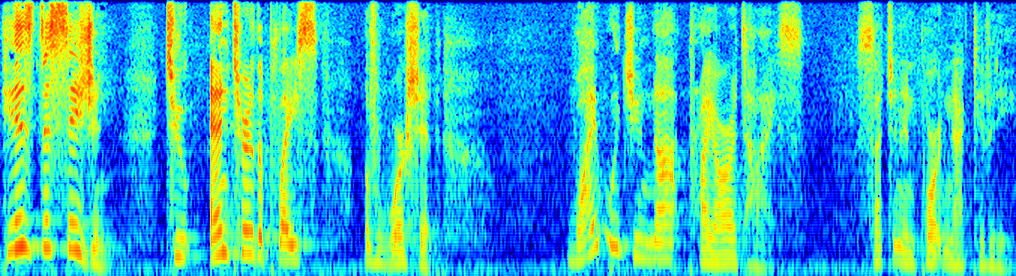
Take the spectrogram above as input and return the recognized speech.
his decision to enter the place of worship. Why would you not prioritize such an important activity?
